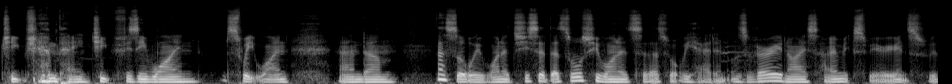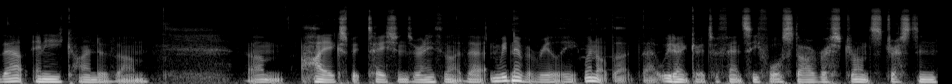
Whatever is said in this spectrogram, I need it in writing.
cheap champagne, cheap fizzy wine, sweet wine, and um, that's all we wanted. She said that's all she wanted, so that's what we had, and it was a very nice home experience without any kind of um, um, high expectations or anything like that. And we'd never really, we're not like that. We don't go to fancy four star restaurants dressed in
